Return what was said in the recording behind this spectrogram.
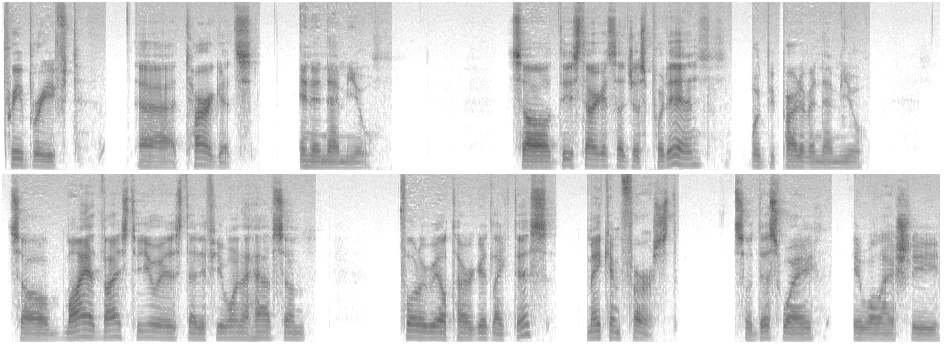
pre-briefed uh, targets in an MU. So these targets I just put in would be part of an MU. So my advice to you is that if you want to have some photoreal target like this, make them first. So this way it will actually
